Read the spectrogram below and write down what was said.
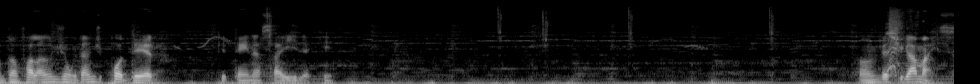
Estão falando de um grande poder que tem nessa ilha aqui. Vamos investigar mais.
